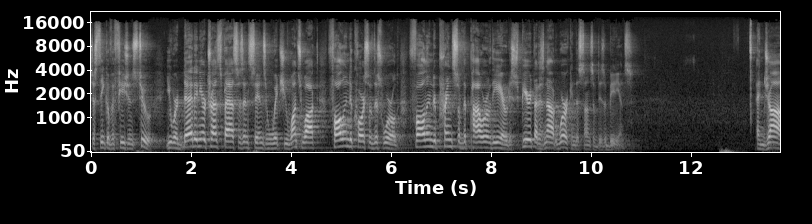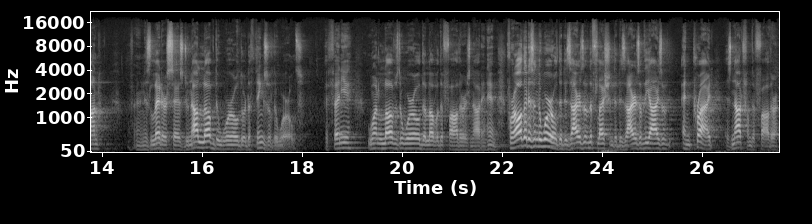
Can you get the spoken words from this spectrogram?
Just think of Ephesians 2. You were dead in your trespasses and sins in which you once walked, following the course of this world, following the prince of the power of the air, the spirit that is now at work in the sons of disobedience. And John, in his letter, says, Do not love the world or the things of the world. If anyone loves the world, the love of the Father is not in him. For all that is in the world, the desires of the flesh and the desires of the eyes of, and pride, is not from the Father,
